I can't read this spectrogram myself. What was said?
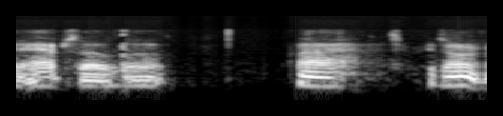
an absolute uh, result.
